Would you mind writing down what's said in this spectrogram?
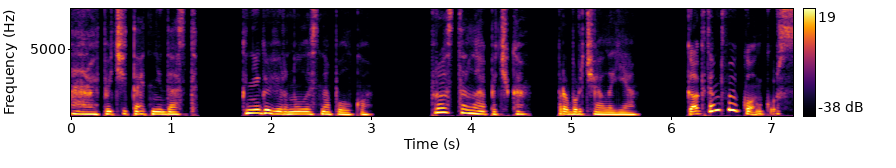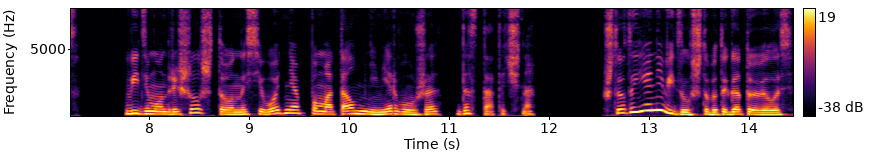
«Ой, почитать не даст». Книга вернулась на полку. «Просто лапочка», — пробурчала я. «Как там твой конкурс?» Видимо, он решил, что на сегодня помотал мне нервы уже достаточно. «Что-то я не видел, чтобы ты готовилась.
